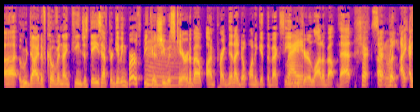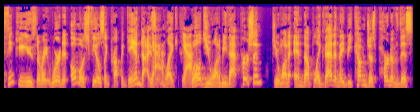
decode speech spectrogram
Uh, who died of COVID 19 just days after giving birth because she was Mm. scared about, I'm pregnant. I don't want to get the vaccine. You hear a lot about that. Sure, Uh, but I, I think you use the right word. It almost feels like propagandizing. Yeah, Like, yeah. well, do you want to be that person? Do you want to end up like that? And they become just part of this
